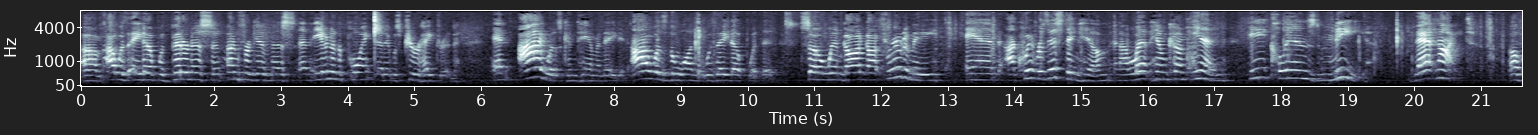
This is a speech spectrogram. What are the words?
Um, I was ate up with bitterness and unforgiveness, and even to the point that it was pure hatred. And I was contaminated. I was the one that was ate up with it. So when God got through to me and I quit resisting Him and I let Him come in, He cleansed me that night of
